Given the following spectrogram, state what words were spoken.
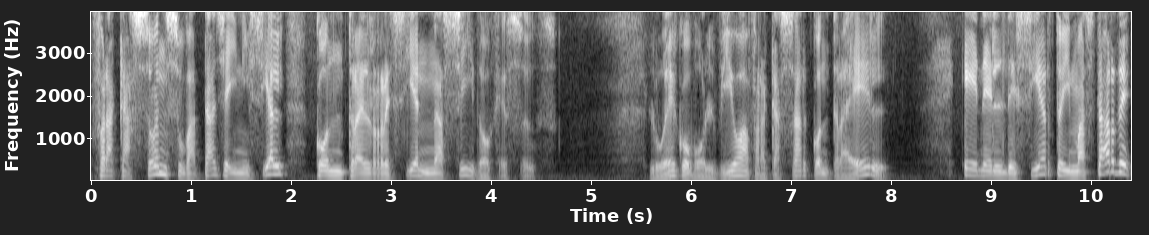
Fracasó en su batalla inicial contra el recién nacido Jesús. Luego volvió a fracasar contra él en el desierto y más tarde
